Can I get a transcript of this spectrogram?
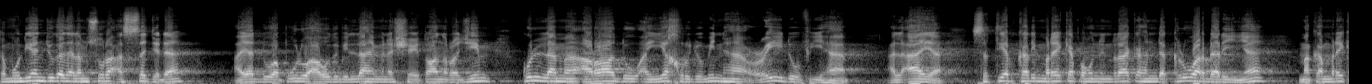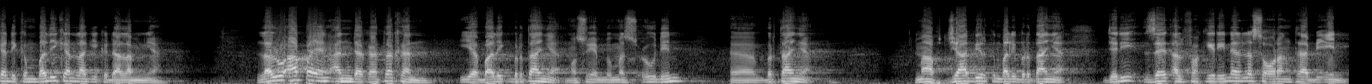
Kemudian juga dalam surah As-Sajdah ayat 20 A'udzu billahi minasyaitonir rajim, kullama aradu an yakhruju minha uidu fiha. Al-ayah, setiap kali mereka penghuni neraka hendak keluar darinya, maka mereka dikembalikan lagi ke dalamnya. Lalu apa yang anda katakan? Ia balik bertanya. Maksudnya Ibnu Mas'udin e, bertanya. Maaf, Jabir kembali bertanya. Jadi Zaid Al-Fakir ini adalah seorang tabi'in.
